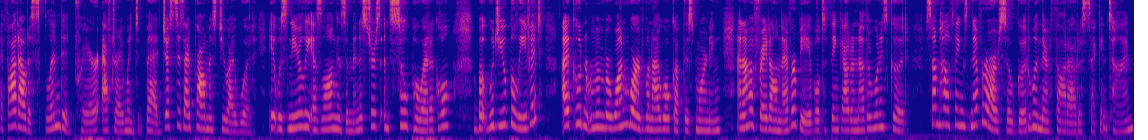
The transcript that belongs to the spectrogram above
I thought out a splendid prayer after I went to bed, just as I promised you I would. It was nearly as long as a minister's and so poetical. But would you believe it? I couldn't remember one word when I woke up this morning, and I'm afraid I'll never be able to think out another one as good. Somehow things never are so good when they're thought out a second time.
